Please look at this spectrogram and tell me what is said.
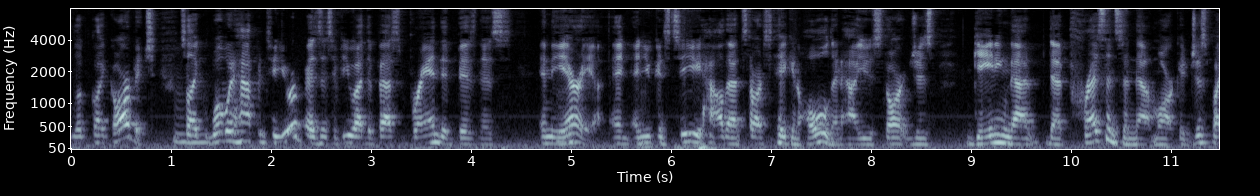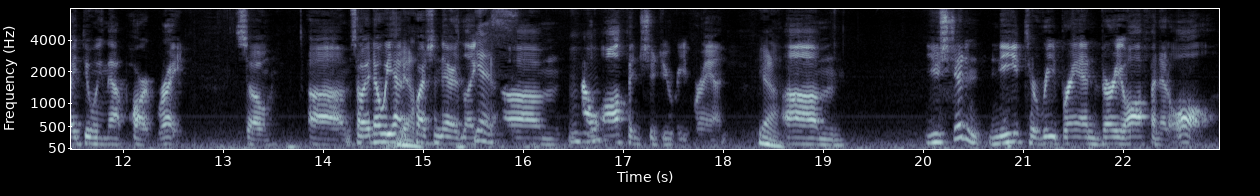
look like garbage mm-hmm. so like what would happen to your business if you had the best branded business in the area and and you can see how that starts taking hold and how you start just gaining that that presence in that market just by doing that part right so um, so I know we had yeah. a question there, like yes. um, mm-hmm. how often should you rebrand? Yeah. Um, you shouldn't need to rebrand very often at all,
